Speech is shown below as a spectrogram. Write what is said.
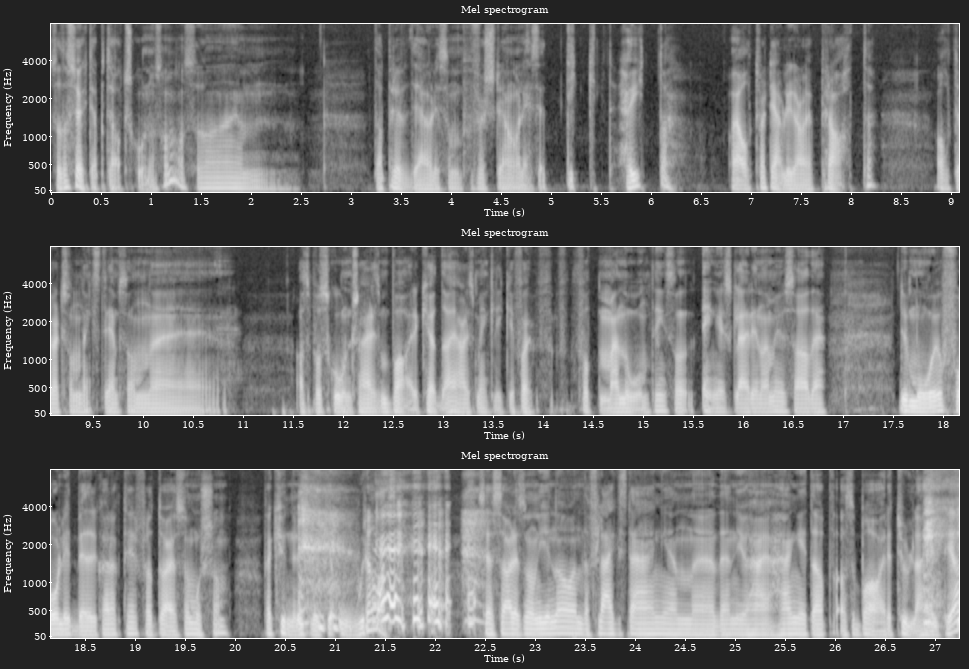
Så da søkte jeg på teaterskolen og sånn, og så um, Da prøvde jeg jo liksom for første gang å lese et dikt høyt, da. Og jeg har alltid vært jævlig glad i å prate. Alltid vært sånn ekstremt sånn eh, Altså På skolen så har jeg liksom bare kødda. Jeg har liksom egentlig ikke for, fått med meg noen ting. Så engelsklærerinna mi sa det. Du må jo få litt bedre karakter, for at du er jo så morsom. For jeg kunne liksom ikke orda, da. Så jeg sa liksom You know, and the flag stang, and uh, then you hang it up. Altså bare tulla hele tida.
